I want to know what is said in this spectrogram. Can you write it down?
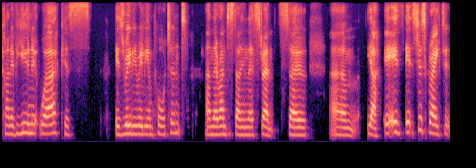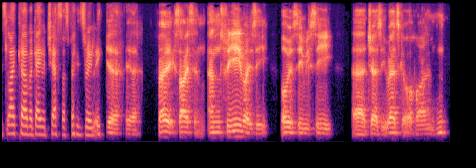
kind of unit work is is really really important and they're understanding their strengths. So um yeah it, it's just great. It's like um, a game of chess i suppose really. Yeah yeah. Very exciting. And for you rosie obviously we see uh, jersey reds go off island.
